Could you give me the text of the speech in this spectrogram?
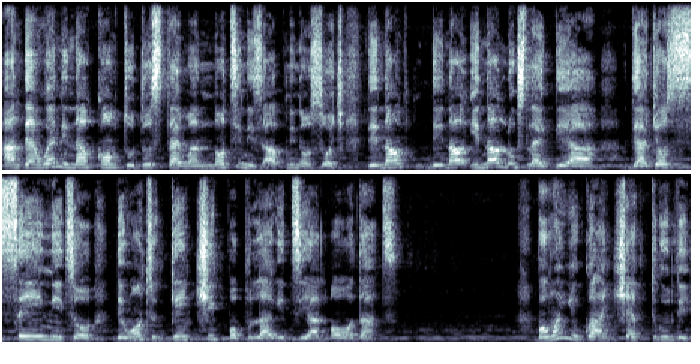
and then when it now come to those time and nothing is happening or such they now they now it now looks like they are they are just saying it or they want to gain cheap popularity and all that. But when you go and check truly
